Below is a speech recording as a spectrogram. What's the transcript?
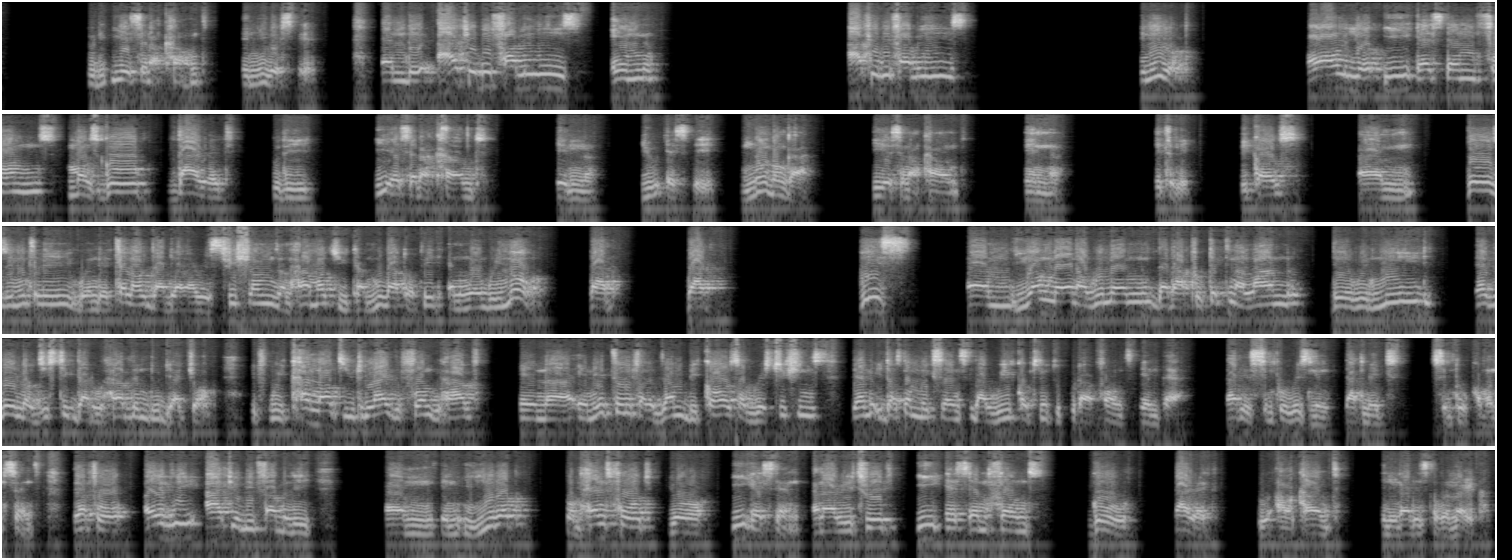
to the ESN account in USA and the IPOB families in IPOB families in Europe, all your ESN funds must go direct to the ESN account in USA, no longer ESN account in Italy, because um, those in Italy, when they tell us that there are restrictions on how much you can move out of it, and when we know that that these um, young men and women that are protecting our land, they will need every logistic that will help them do their job. If we cannot utilize the fund we have in uh, in Italy, for example, because of restrictions, then it does not make sense that we continue to put our funds in there. That is simple reasoning that makes simple common sense. Therefore, every IPOB family um, in, in Europe, from henceforth, your ESN, and I reiterate, ESN funds go direct to our account in the United States of America.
